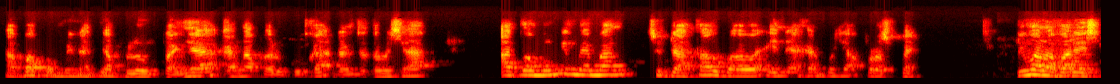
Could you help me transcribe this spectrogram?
apa peminatnya belum banyak karena baru buka dan seterusnya atau mungkin memang sudah tahu bahwa ini akan punya prospek. Gimana Faris?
